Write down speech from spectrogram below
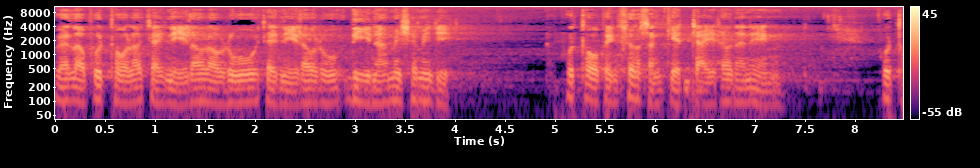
เวลาเราพุโทโธแล้วใจหนีแล้วเรารู้ ใจหนีเรารู้ดีนะ ไม่ใช่ไม่ดี พุโทโธเป็นเครื่องสังเกตใจเท่านั้นเอง พุโทโธ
